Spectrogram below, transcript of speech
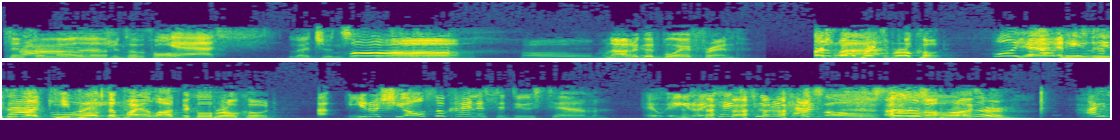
Tristan from, uh, From, uh, Legends of the Fall. Yes. Legends of the. Oh, Oh, my not a good boyfriend. First one to break the bro code. Well, Yeah, know, and he he's the he did bad like he broke the biological bro code. Uh, you know, she also kind of seduced him. It, you know, it takes two to tango. Still his brother. I,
